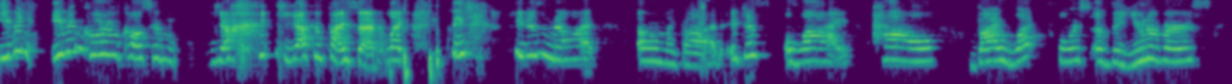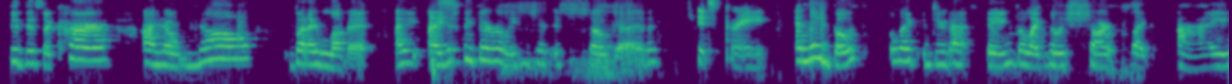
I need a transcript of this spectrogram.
Even even Kuroo calls him Ya- Yaku Paisen. Like they, he does not. Oh my god! It just why how by what force of the universe did this occur? I don't know, but I love it. I I just think their relationship is so good It's great. and they both like do that thing the like really sharp like eye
